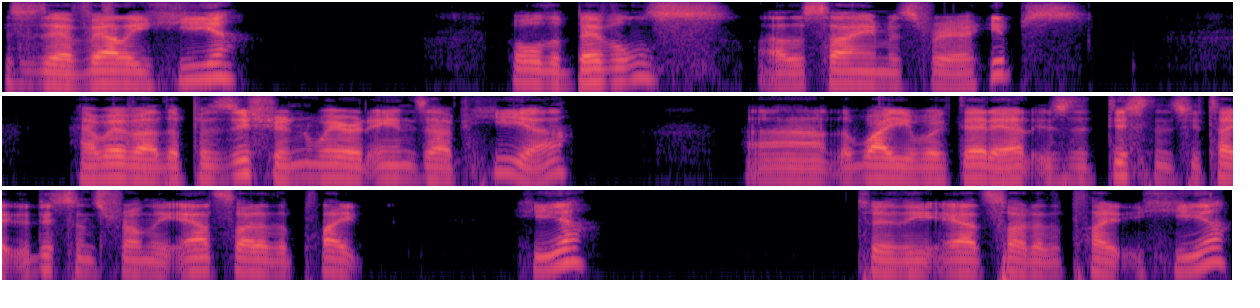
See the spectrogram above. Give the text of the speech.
this is our valley here. All the bevels are the same as for our hips. However, the position where it ends up here, uh, the way you work that out is the distance. You take the distance from the outside of the plate here to the outside of the plate here.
